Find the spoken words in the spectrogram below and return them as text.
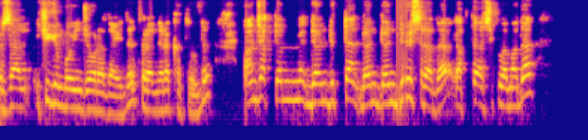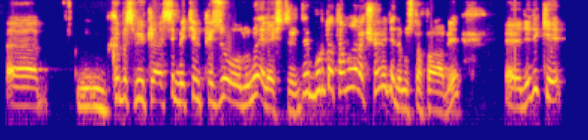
özel iki gün boyunca oradaydı. Törenlere katıldı. Ancak dönme, döndükten dön, döndüğü sırada yaptığı açıklamada Kıbrıs Büyükelçisi Metin Fezioğlu'nu eleştirdi. Burada tam olarak şöyle dedi Mustafa abi. E, dedi ki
